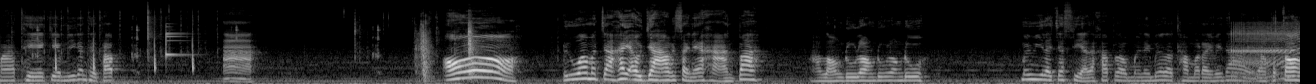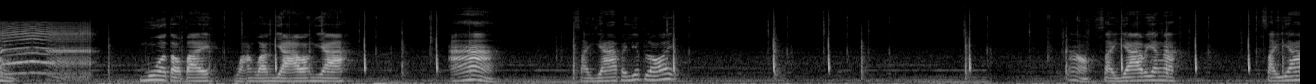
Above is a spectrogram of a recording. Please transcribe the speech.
มาเทเกมนี้กันเถอะครับ อ่า อ๋อ หรือว่ามันจะให้เอายาไปใส่ในอาหารป่ะ เอาลองดูลองดูลองดู ไม่มีอะไรจะเสียแล้วครับ เราในเมื่อเราทำอะไรไม่ได้ เราก็ต้อง มั่วต่อไป วางวางยาวางยา อ่า ใส่ยาไปเรียบร้อย อ้าว ใส่ยาไปยังอะใส่ยา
